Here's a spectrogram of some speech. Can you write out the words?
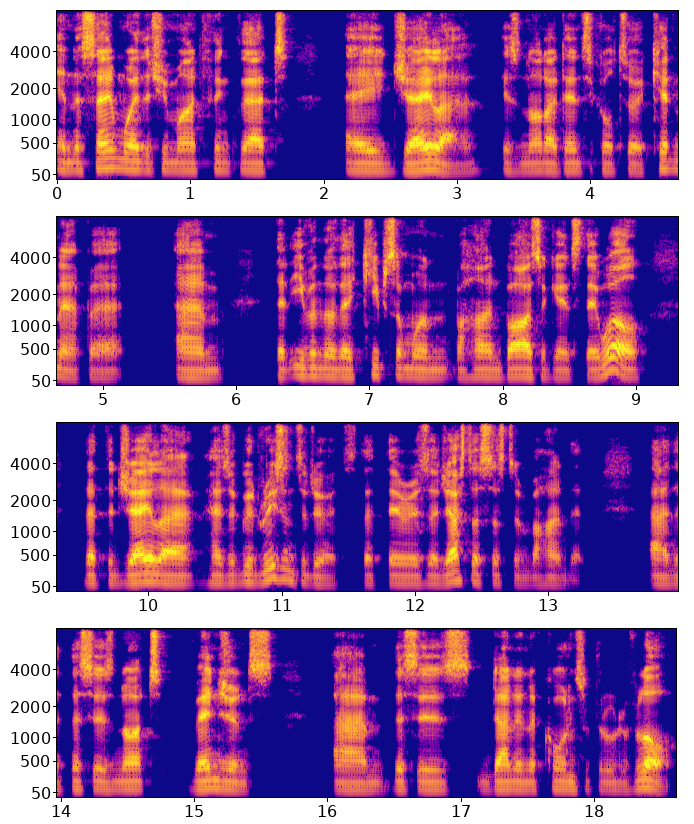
in the same way that you might think that a jailer is not identical to a kidnapper, um, that even though they keep someone behind bars against their will, that the jailer has a good reason to do it, that there is a justice system behind it, uh, that this is not vengeance, um, this is done in accordance with the rule of law.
